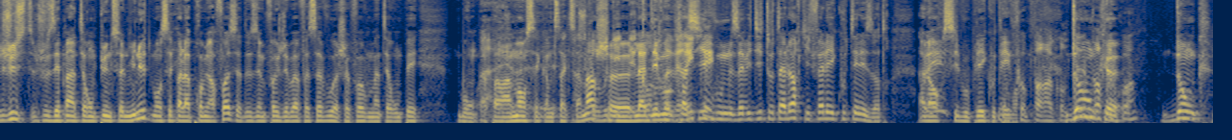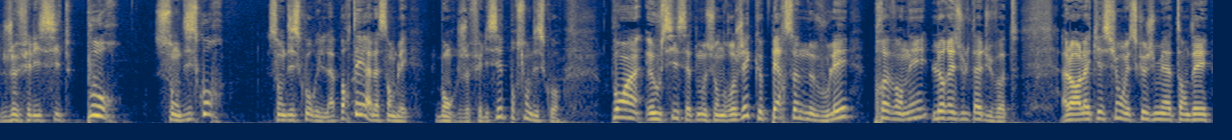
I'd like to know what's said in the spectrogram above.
juste, je vous ai pas interrompu une seule minute. Bon, c'est pas la première fois, c'est la deuxième fois que je débat face à vous. À chaque fois, vous m'interrompez. Bon, bah, apparemment, c'est comme ça que ça marche. la démocratie, vous nous avez dit tout à l'heure qu'il fallait écouter les autres. Alors, s'il vous plaît, écoutez-moi. Il faut pas raconter donc, donc, je félicite pour son discours. Son discours, il l'a porté à l'Assemblée. Bon, je félicite pour son discours. Point, et aussi cette motion de rejet que personne ne voulait, preuve en est le résultat du vote. Alors la question, est-ce que je m'y attendais?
